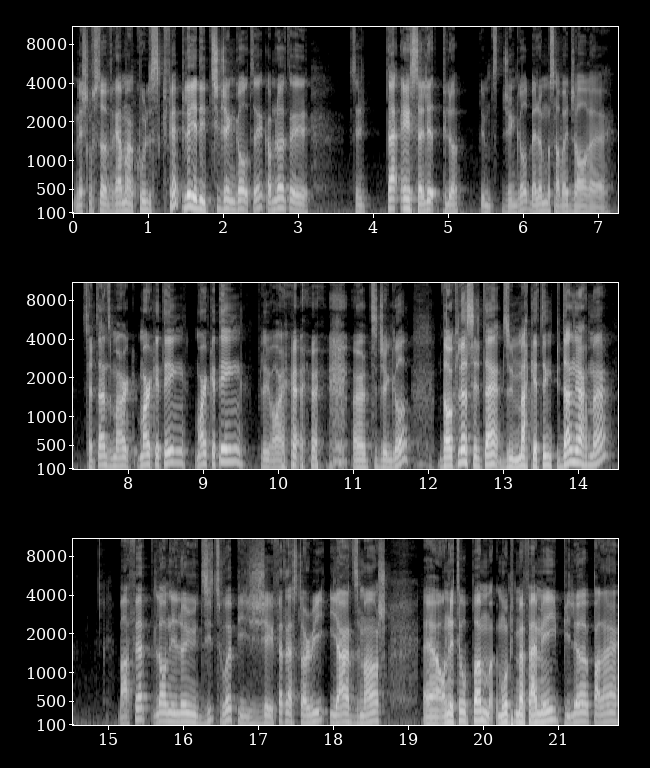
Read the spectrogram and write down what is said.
Mais je trouve ça vraiment cool ce qu'il fait. Puis là, il y a des petits jingles, tu sais. Comme là, c'est le temps insolite. Puis là, une petite jingle. Ben là, moi, ça va être genre. c'est le temps du mar- marketing. Marketing. Puis là, il va y avoir un petit jingle. Donc là, c'est le temps du marketing. Puis dernièrement, ben en fait, là, on est lundi, tu vois. Puis j'ai fait la story hier, dimanche. Euh, on était aux pommes, moi puis ma famille. Puis là, pendant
